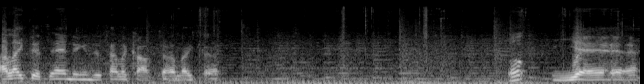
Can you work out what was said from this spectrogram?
I like this ending in this helicopter. I like that. Oh, Yeah.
